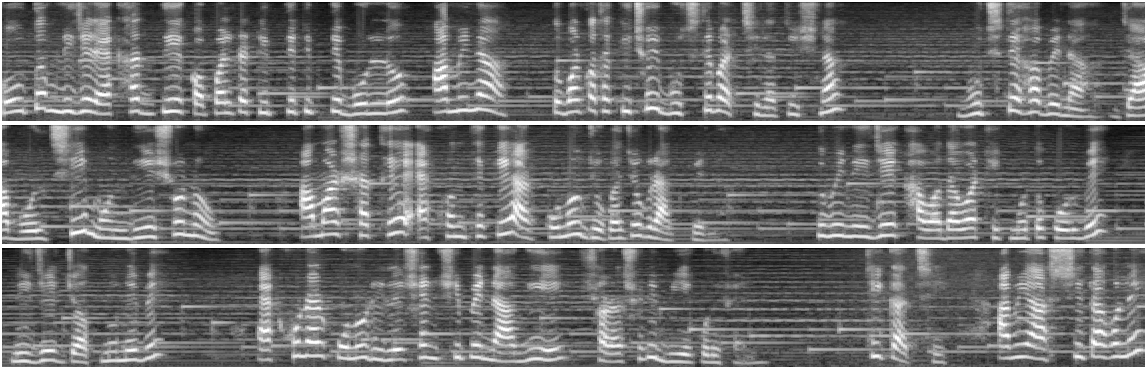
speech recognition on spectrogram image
গৌতম নিজের এক হাত দিয়ে কপালটা টিপতে টিপতে বলল, আমি না, তোমার কথা কিছুই বুঝতে পারছি না, তৃষ্ণা। বুঝতে হবে না, যা বলছি মন দিয়ে শোনো। আমার সাথে এখন থেকে আর কোনো যোগাযোগ রাখবে না। তুমি নিজে খাওয়া দাওয়া ঠিকমতো করবে, নিজের যত্ন নেবে এখন আর কোনো রিলেশনশিপে না গিয়ে সরাসরি বিয়ে করে ফেলো। ঠিক আছে, আমি আসছি তাহলে।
